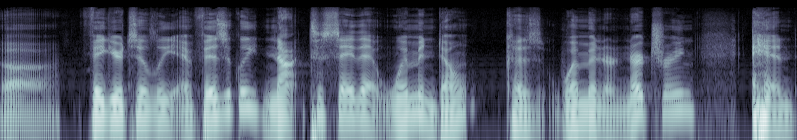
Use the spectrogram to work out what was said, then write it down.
uh, figuratively and physically. Not to say that women don't, because women are nurturing and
